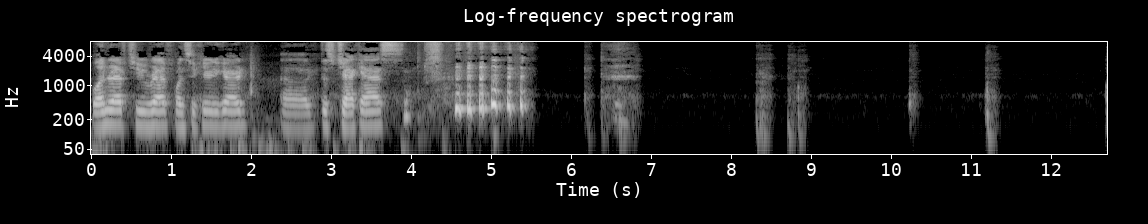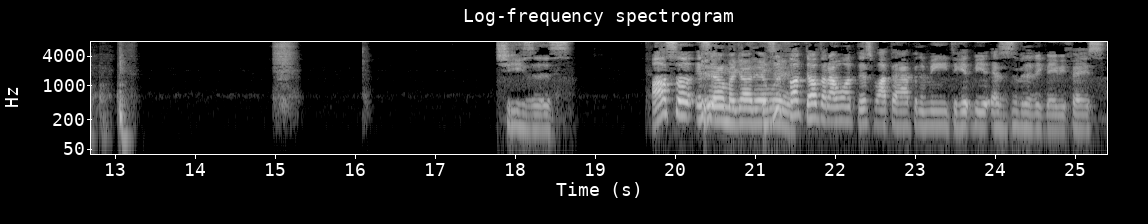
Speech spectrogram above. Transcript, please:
One ref, two ref, one security guard. Uh, this jackass. Jesus. Also, is Get it of my goddamn is way. it fucked up that I want this spot to happen to me to get me as a sympathetic baby face?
